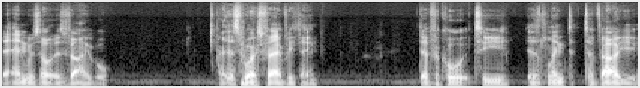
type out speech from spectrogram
the end result is valuable. This works for everything. Difficulty is linked to value.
